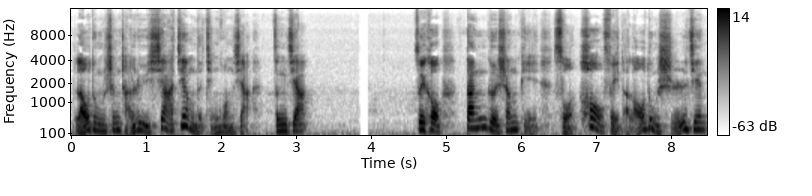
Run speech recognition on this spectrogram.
劳动生产率下降的情况下增加。最后，单个商品所耗费的劳动时间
